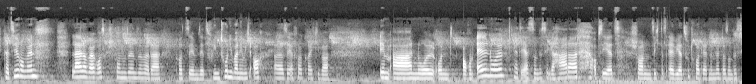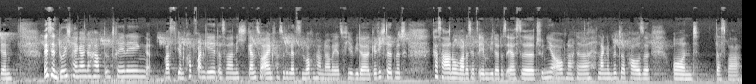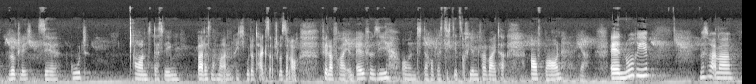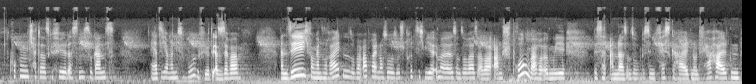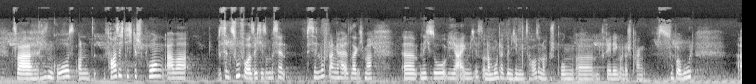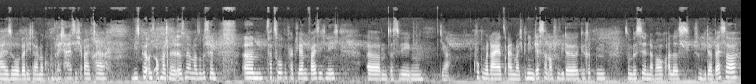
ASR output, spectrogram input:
die Platzierungen leider bei rausgesprungen sind, sind wir da trotzdem sehr zufrieden. Toni war nämlich auch äh, sehr erfolgreich. Die war im A0 und auch im L0. Die hatte erst so ein bisschen gehadert, ob sie jetzt schon sich das L wieder zutraut. Wir hatten im Winter so ein bisschen bisschen Durchhänger gehabt im Training, was ihren Kopf angeht. Das war nicht ganz so einfach. So die letzten Wochen haben da aber jetzt viel wieder gerichtet mit Cassano. War das jetzt eben wieder das erste Turnier auch nach einer langen Winterpause. Und das war wirklich sehr gut. Und deswegen war das nochmal ein richtig guter Tagesabschluss, dann auch fehlerfrei im L für sie. Und darauf lässt sich jetzt auf jeden Fall weiter aufbauen. Ja. Äh, Nuri, müssen wir einmal gucken. Ich hatte das Gefühl, dass nicht so ganz, er hat sich einfach nicht so wohl gefühlt. Also der war an sich vom ganzen Reiten, so beim Abreiten auch so, so spritzig, wie er immer ist und sowas, aber am Sprung war er irgendwie ein bisschen anders und so ein bisschen festgehalten und verhalten. Zwar riesengroß und vorsichtig gesprungen, aber ein bisschen zu vorsichtig, so ein bisschen, bisschen Luft angehalten, sag ich mal. Äh, nicht so, wie er eigentlich ist. Und am Montag bin ich in zu Hause noch gesprungen äh, im Training und er sprang super gut. Also werde ich da mal gucken. Vielleicht hat er sich einfach, wie es bei uns auch mal schnell ist, ne? mal so ein bisschen ähm, verzogen, verklemmt, weiß ich nicht. Ähm, deswegen, ja, gucken wir da jetzt einmal. Ich bin ihn gestern auch schon wieder geritten, so ein bisschen. Da war auch alles schon wieder besser.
